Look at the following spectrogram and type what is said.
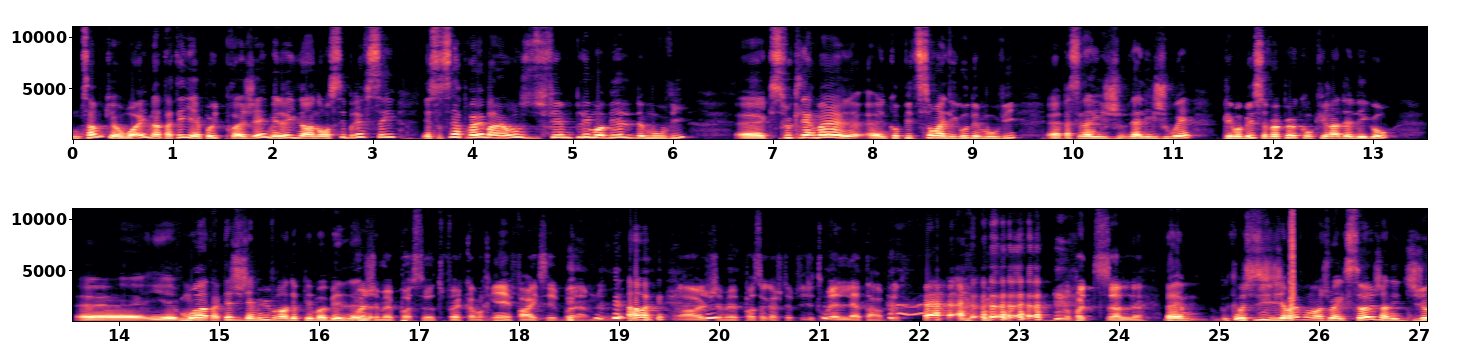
il me semble que ouais, mais en tant que tel, il n'y avait pas eu de projet, mais là, il l'a annoncé. Bref, c'est. Il a sorti la première bande-annonce du film Playmobil de Movie, euh, qui se veut clairement euh, une compétition à Lego de Movie, euh, parce que dans les, dans les jouets, Playmobil se veut un peu un concurrent de Lego. Euh, et moi, en tant que tel, j'ai jamais eu vraiment de Playmobil. Moi, j'aimais pas ça. Tu fais comme rien faire avec ces bonhommes-là. Ah ouais? ah, j'aimais pas ça quand j'étais petit. J'ai trouvé lettre en plus. Je veux pas être tout seul, là. Ben, comme je te dis, j'ai jamais vraiment joué avec ça. J'en ai déjà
